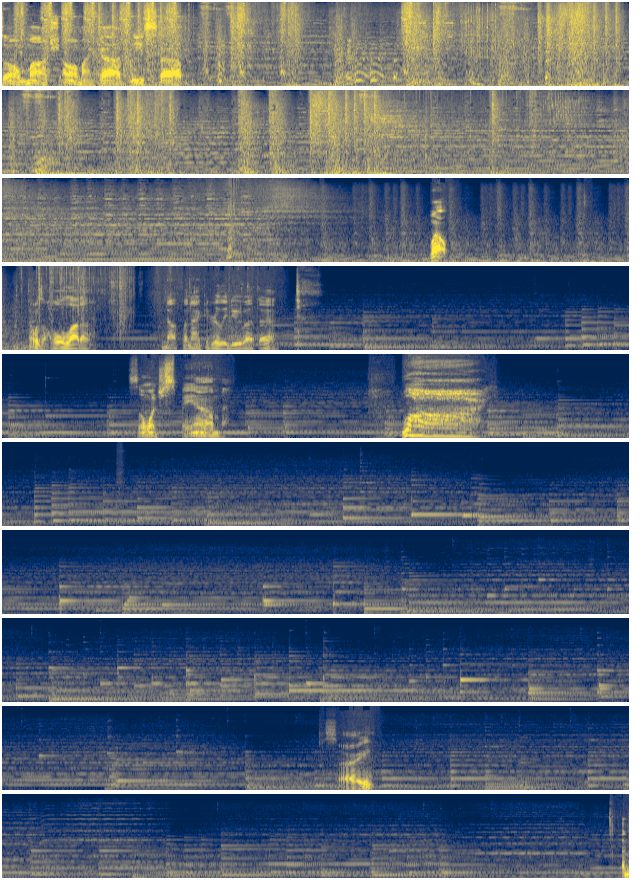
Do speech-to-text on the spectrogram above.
So much. Oh my god, please stop. Well, that was a whole lot of nothing I could really do about that. So much spam. Why?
